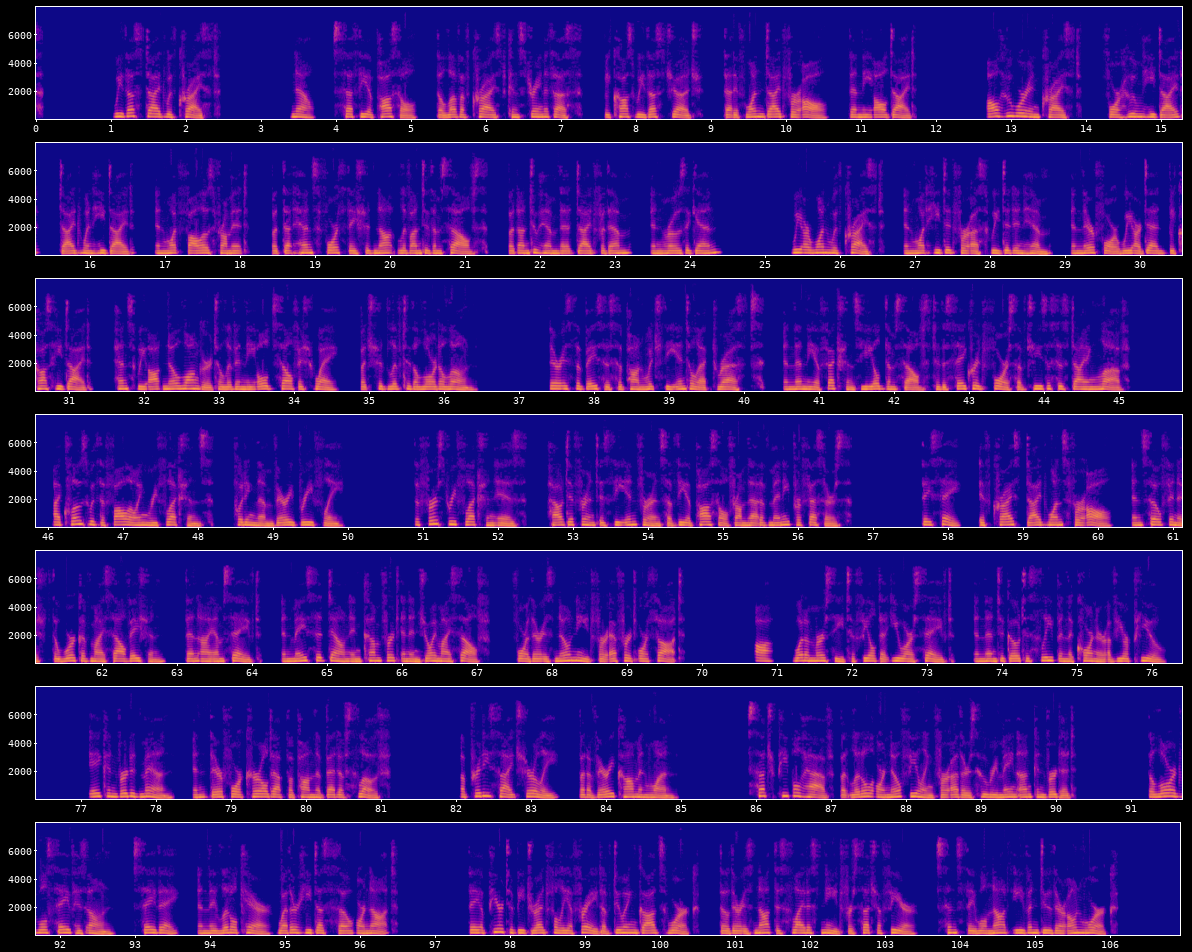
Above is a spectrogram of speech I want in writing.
We thus died with Christ. Now, saith the Apostle, the love of Christ constraineth us, because we thus judge, that if one died for all, then the all died. All who were in Christ, for whom he died, died when he died, and what follows from it, but that henceforth they should not live unto themselves, but unto him that died for them, and rose again? We are one with Christ, and what he did for us we did in him, and therefore we are dead because he died, hence we ought no longer to live in the old selfish way, but should live to the Lord alone. There is the basis upon which the intellect rests, and then the affections yield themselves to the sacred force of Jesus' dying love. I close with the following reflections, putting them very briefly. The first reflection is, how different is the inference of the apostle from that of many professors. They say, if Christ died once for all, and so finished the work of my salvation, then I am saved, and may sit down in comfort and enjoy myself, for there is no need for effort or thought. Ah, what a mercy to feel that you are saved, and then to go to sleep in the corner of your pew. A converted man, and therefore curled up upon the bed of sloth. A pretty sight surely, but a very common one. Such people have but little or no feeling for others who remain unconverted. The Lord will save his own, say they, and they little care whether he does so or not. They appear to be dreadfully afraid of doing God's work, though there is not the slightest need for such a fear, since they will not even do their own work.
